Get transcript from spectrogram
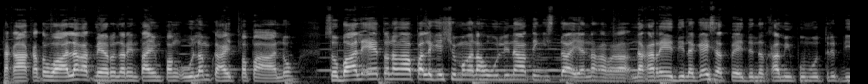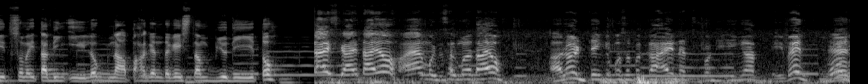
Nakakatawa lang at meron na rin tayong pang ulam kahit papaano. So bali eto na nga pala guys yung mga nahuli nating isda. Yan naka, naka-ready na guys at pwede na kaming pumutrip dito sa may tabing ilog. Napakaganda guys ng view dito. Guys, kain tayo. Ayan, magdasal muna tayo. Ah, Lord, thank you po sa pagkain at pag-iingat. Amen. Amen.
